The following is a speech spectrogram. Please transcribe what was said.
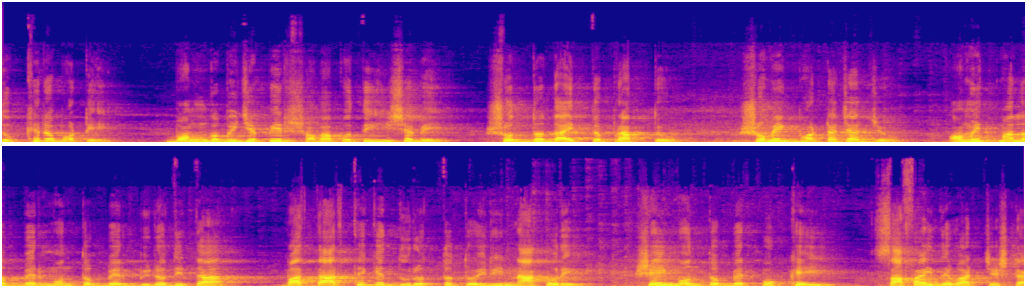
দুঃখেরও বটে, বঙ্গ বিজেপির সভাপতি হিসেবে সদ্য দায়িত্বপ্রাপ্ত শ্রমিক ভট্টাচার্য অমিত মালব্যের মন্তব্যের বিরোধিতা বা তার থেকে দূরত্ব তৈরি না করে সেই মন্তব্যের পক্ষেই সাফাই দেওয়ার চেষ্টা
